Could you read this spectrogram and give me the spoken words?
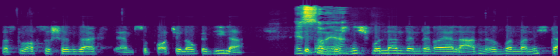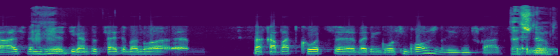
was du auch so schön sagst, ähm, support your local dealer. Ist Ihr so, braucht ja. nicht wundern, wenn, wenn euer Laden irgendwann mal nicht da ist, wenn Mhm. ihr die ganze Zeit immer nur ähm, nach Rabattcodes äh, bei den großen Branchenriesen fragt. Das Also, stimmt,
